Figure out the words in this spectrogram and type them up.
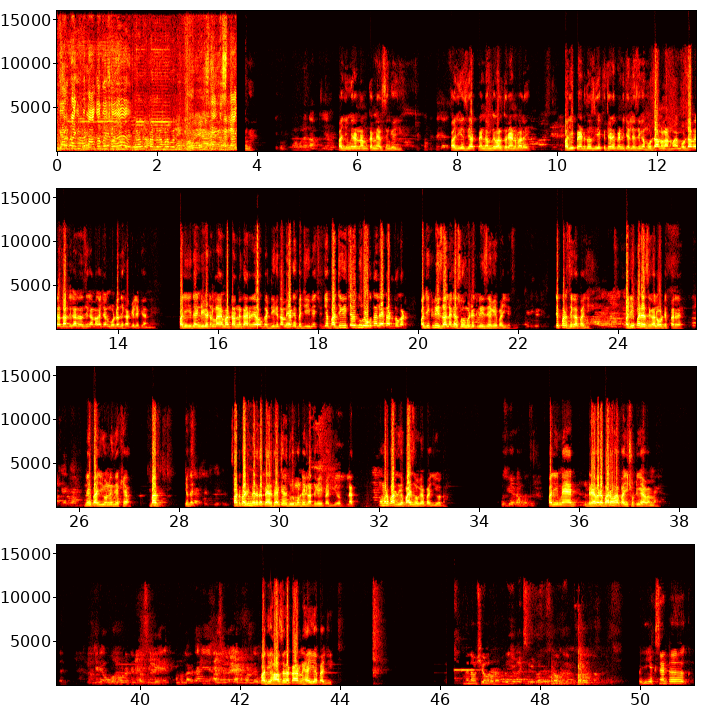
ਯਾਰ ਭਾਜੀ ਬਣਾ ਦੋ ਕੁਛ ਭਾਜੀ ਮੇਰਾ ਨਾਮ ਕਰਨੈਲ ਸਿੰਘ ਹੈ ਜੀ। ਭਾਜੀ, ਅਸੀਂ ਆ ਪਿੰਡ ਹੰਬੇਵਾਲ ਤੋਂ ਰਹਿਣ ਵਾਲੇ। ਭਾਜੀ ਪਿੰਡ ਤੋਂ ਅਸੀਂ ਇੱਕ ਥੇੜੇ ਪਿੰਡ ਚੱਲੇ ਸੀਗਾ ਮੋਢਾ ਮਿਲਾਉਣ ਮੈਂ ਮੋਢਾ ਮੇਰਾ ਦਰਦ ਕਰਦਾ ਸੀਗਾ ਮੈਂ ਕਿਹਾ ਚਲ ਮੋਢਾ ਦਿਖਾ ਕੇ ਲੈ ਕੇ ਆਨੇ ਭਾਜੀ ਜਿੱਦਾਂ ਇੰਡੀਕੇਟਰ ਲਾਇਆ ਮੈਂ ਟਰਨ ਕਰ ਰਿਹਾ ਉਹ ਗੱਡੀ ਕਿਤਮ ਆ ਕੇ ਵੱਜੀ ਵਿੱਚ। ਜੇ ਵੱਜ ਗਈ ਚਲ ਤੂੰ ਰੋਕ ਤਾਂ ਲੈ ਘੱਟ ਤੋਂ ਘੱਟ। ਭਾਜੀ ਘੜੀਸ ਦਾ ਲੱਗਾ 100 ਮੀਟਰ ਘੜੀਸ ਦੇ ਗਏ ਭਾਜੀ ਅਸੀਂ। ਟਿੱਪਰ ਸੀਗਾ ਭਾਜੀ। ਭਾਜੀ ਭਰਿਆ ਸੀਗਾ ਲੋਡ ਟਿੱਪਰ। ਹੈ ਨਹੀਂ ਭਾਜੀ ਉਹ ਨਹੀਂ ਦੇਖਿਆ। ਬਸ ਕਿਤੇ ਸੱਟ ਭਾਜੀ ਮੇਰੇ ਤਾਂ ਪੈਰ ਫ੍ਰੈਕਚਰ ਦੂਈ ਮੁੰਡੇ ਲੱਤ ਗਈ ਭਾਜੀ। ਉਹ ਲੱਤ ਉਮਰ ਭਰ ਦੀ ਪਾਇਜ਼ ਹੋ ਗਿਆ ਭਾਜੀ ਉਹ ਤਾਂ। ਤੁਸੀਂ ਕੀ ਕੰਮ ਕਰਦੇ? ਭਾਜੀ ਮੈਂ ਡਰਾਈਵਰ ਬਾਹਰੋਂ ਆਇਆ ਭਾਜੀ ਛੁੱਟੀ ਆਵਾ ਮੈਂ। ਜਿਹੜੇ ਓਵਰਲੋਡ ਟਿੱਪਰ ਸੀਗੇ ਤੁਹਾਨੂੰ ਲੱਗਦਾ ਕਿ ਇਹ ਹਾਦਸੇ ਦਾ ਕਾਰਨ ਬਣਦੇ ਹੋ ਭਾਜੀ ਹਾਦਸੇ ਦਾ ਕਾਰਨ ਹੈ ਹੀ ਆ ਭਾਜੀ। ਮੇਰਾ ਨਾਮ ਸ਼ਿਵਮ ਅਰੋੜਾ ਹੈ ਜਿਹੜਾ ਐਕਸੀਡੈਂਟ ਹੋਇਆ ਭਾਜੀ ਐਕਸੀਡੈਂਟ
